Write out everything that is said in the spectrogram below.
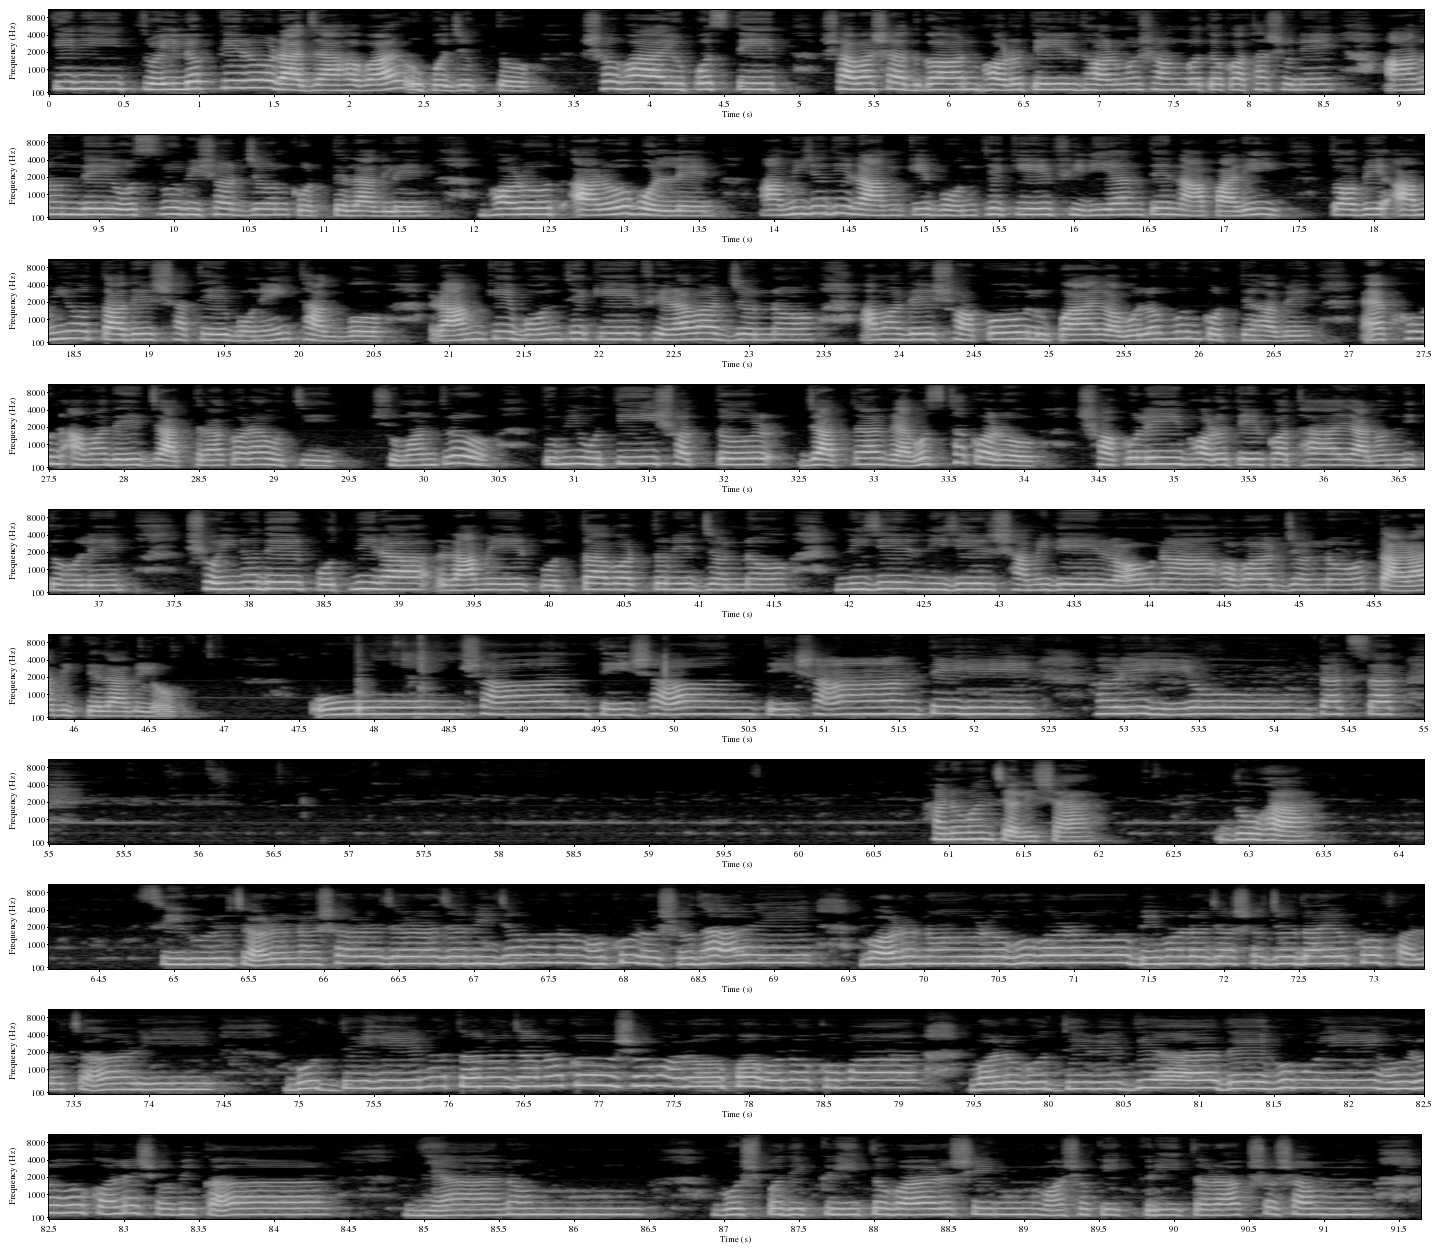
তিনি ত্রৈলোক্যেরও রাজা হবার উপযুক্ত। সভায় উপস্থিত সভাসদগণ ভরতের ধর্মসঙ্গত কথা শুনে আনন্দে অশ্রু বিসর্জন করতে লাগলেন। ভরত আরও বললেন, আমি যদি রামকে বন থেকে ফিরিয়ে আনতে না পারি, তবে আমিও তাদের সাথে বনেই থাকব। রামকে বন থেকে ফেরাবার জন্য আমাদের সকল উপায় অবলম্বন করতে হবে। এখন আমাদের যাত্রা করা উচিত। সুমন্ত্র, তুমি অতি সত্বর যাত্রার ব্যবস্থা করো। সকলেই ভরতের কথায় আনন্দিত হলেন। সৈন্যদের পত্নীরা রামের প্রত্যাবর্তনের জন্য, নিজের নিজের স্বামীদের রওনা হবার জন্য তাড়া দিতে লাগল। ওম শান্তি শান্তি শান্তি হরি ওম তৎসৎ। হনুমান চালিসা। দোহা। শ্রী গুরু চরণ সরজ রজনী যমন মুকুর সুধারি। বর্ণ রঘুবর বিমল যশ যোদায়ক ফলচারী। বুদ্ধিহীন তন জনক সুমর পবন কুমার। বল বুদ্ধি বিদ্যা দেহমুহি হুরু কলেশ বিকার। ধ্যানম गोष्पदीकृतवार्षिङ्मशकीकृतराक्षसं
